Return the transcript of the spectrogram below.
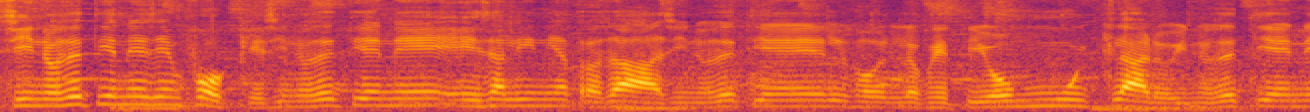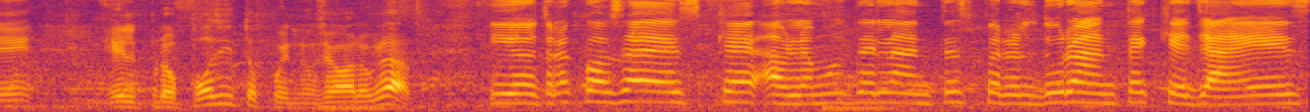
Si no se tiene ese enfoque, si no se tiene esa línea trazada, si no se tiene el, objetivo muy claro y no se tiene el propósito, pues no se va a lograr. Y otra cosa es que hablamos del antes, pero el durante, que ya es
